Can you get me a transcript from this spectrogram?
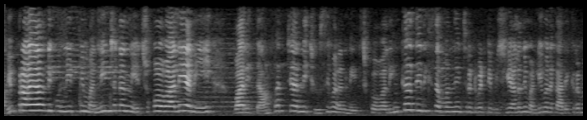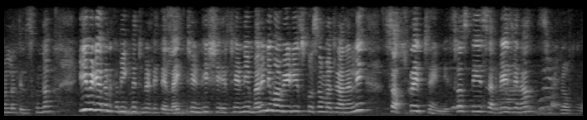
అభిప్రాయాలని కొన్నిటిని మన్నించడం నేర్చుకోవాలి అని వారి దాంపత్యాన్ని చూసి మనం నేర్చుకోవాలి. ఇంకా దీనికి సంబంధించినటువంటి విషయాలని మళ్ళీ మన కార్యక్రమంలో తెలుసుకుందాం. ఈ వీడియో కనుక మీకు నచ్చినట్లయితే లైక్ చేయండి షేర్ చేయండి. మరిన్ని మా వీడియోస్ కోసం మా ఛానల్ని సబ్స్క్రైబ్ చేయండి. స్వస్తి సర్వేజన సుఖినోభవంతు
